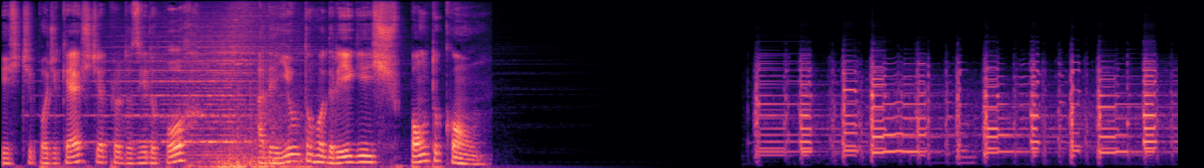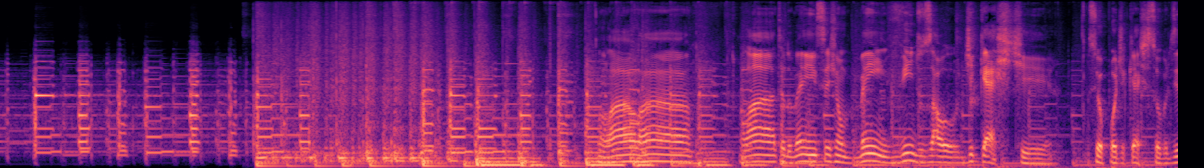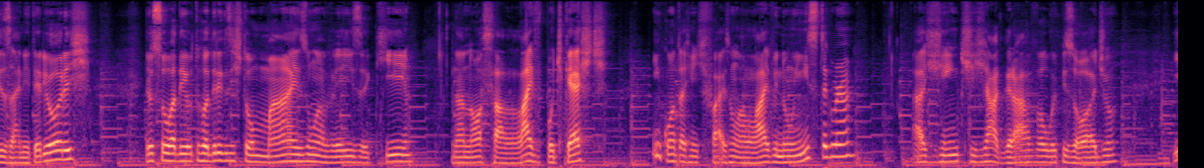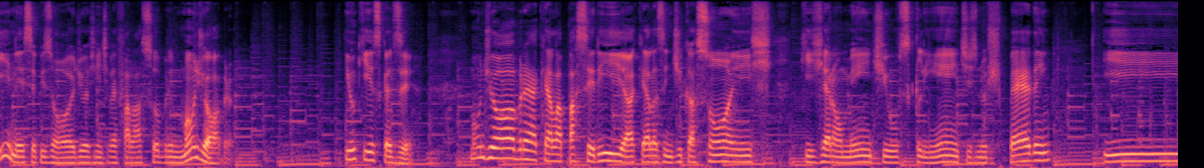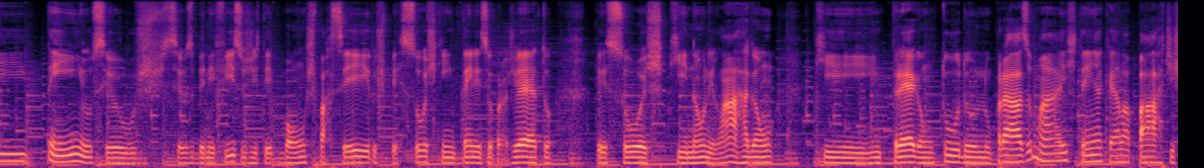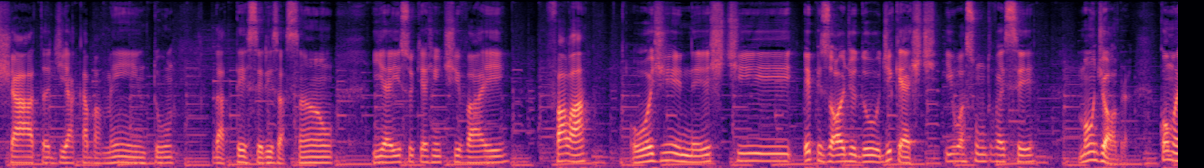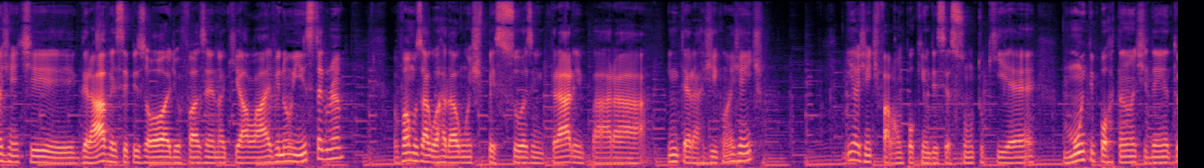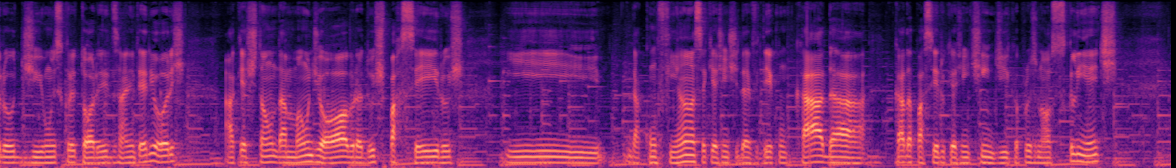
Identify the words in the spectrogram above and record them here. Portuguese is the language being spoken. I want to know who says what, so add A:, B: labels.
A: Este podcast é produzido por adeiltonrodrigues.com.
B: Olá, olá, olá, tudo bem? Sejam bem-vindos ao Dcast, seu podcast sobre design de interiores. Eu sou Adeilton Rodrigues e estou mais uma vez aqui na nossa live podcast. Enquanto a gente faz uma live no Instagram, a gente já grava o episódio e nesse episódio a gente vai falar sobre mão de obra. E o que isso quer dizer? Mão de obra é aquela parceria, aquelas indicações que geralmente os clientes nos pedem e tem os seus, seus benefícios de ter bons parceiros, pessoas que entendem seu projeto, pessoas que não lhe largam, que entregam tudo no prazo, mas tem aquela parte chata de acabamento, da terceirização, e é isso que a gente vai falar hoje neste episódio do Dcast. E o assunto vai ser mão de obra. Como a gente grava esse episódio fazendo aqui a live no Instagram, vamos aguardar algumas pessoas entrarem para interagir com a gente e a gente falar um pouquinho desse assunto que é muito importante dentro de um escritório de design interiores, a questão da mão de obra, dos parceiros e da confiança que a gente deve ter com cada, cada parceiro que a gente indica para os nossos clientes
